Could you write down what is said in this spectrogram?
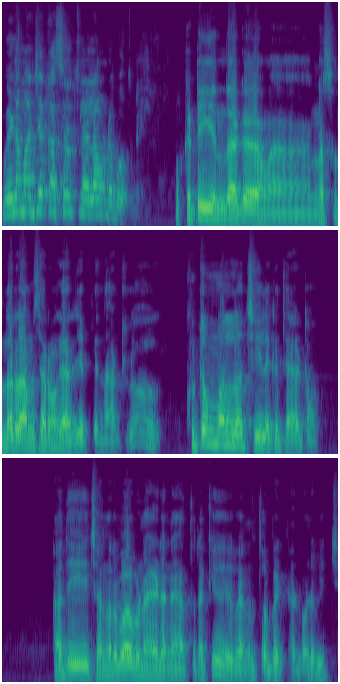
వీళ్ళ మధ్య కసరత్తులు ఎలా ఉండబోతున్నాయి? ఒకటి ఇందాక మా అన్న సుందరరామ శర్మ గారు చెప్పిన దాంట్లో కుటుంబంలో చీలిక తేటం. అది చంద్రబాబు నాయుడు అనే అతనికి వెనతో పెట్టినటువంటి విద్య.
